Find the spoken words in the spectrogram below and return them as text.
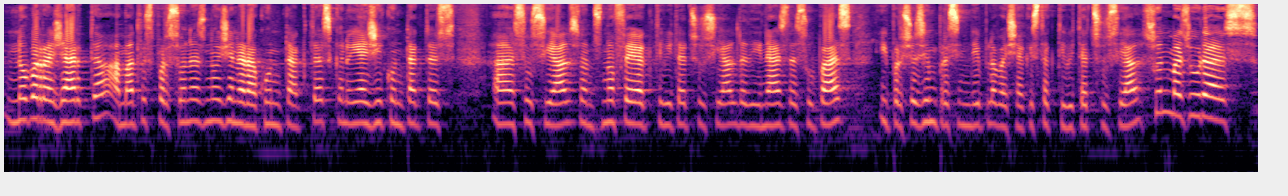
no barrejar-te amb altres persones, no generar contactes, que no hi hagi contactes eh, socials, doncs no fer activitat social de dinars, de sopars, i per això és imprescindible baixar aquesta activitat social. Són mesures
